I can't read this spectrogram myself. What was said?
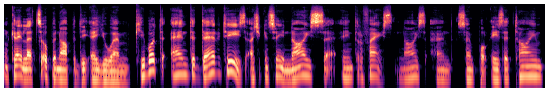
Okay, let's open up the AUM keyboard and there it is. As you can see, nice uh, interface, nice and simple. Is a time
